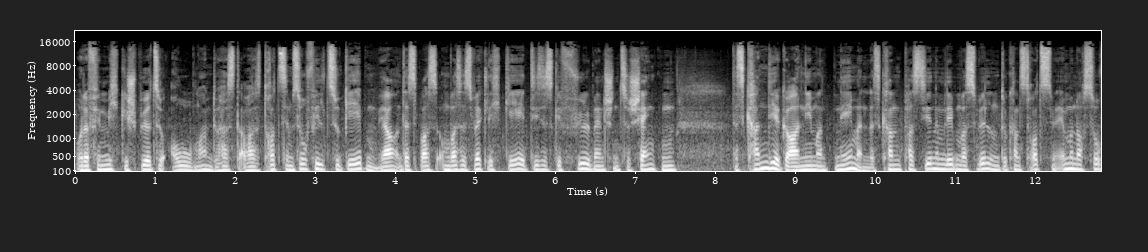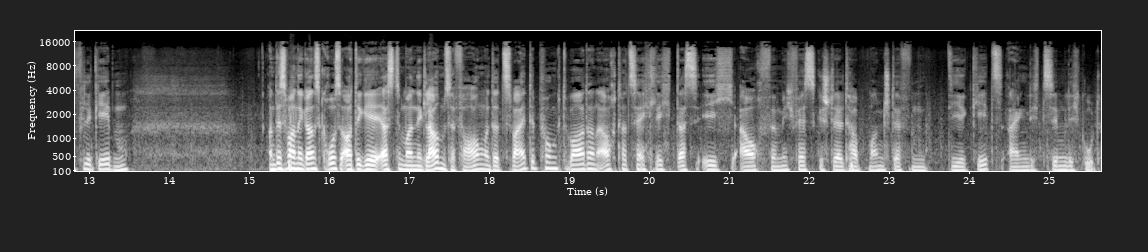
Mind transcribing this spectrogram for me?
oder für mich gespürt, so, oh Mann, du hast aber trotzdem so viel zu geben, ja, und das, was, um was es wirklich geht, dieses Gefühl, Menschen zu schenken, das kann dir gar niemand nehmen. Das kann passieren im Leben, was will, und du kannst trotzdem immer noch so viel geben. Und das war eine ganz großartige erste Mal eine Glaubenserfahrung. Und der zweite Punkt war dann auch tatsächlich, dass ich auch für mich festgestellt habe, Mann, Steffen, dir geht's eigentlich ziemlich gut.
